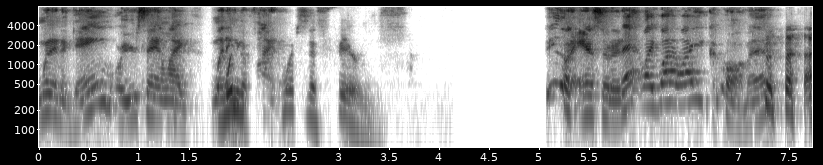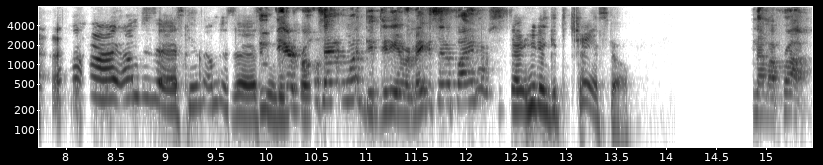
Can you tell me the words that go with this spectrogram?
winning a game, or you're saying like winning Winning- the finals? What's the series? You know the answer to that. Like, why? Why you? Come on, man. All right, I'm just asking. I'm just asking. Do Derrick Rose have one? Did, did he ever make it to the finals? He didn't get the chance though. Not my problem.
